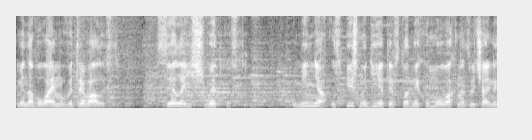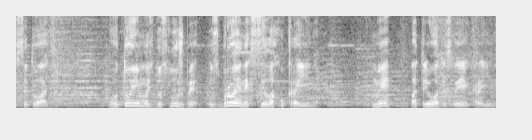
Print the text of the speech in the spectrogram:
ми набуваємо витривалості, сили й швидкості, уміння успішно діяти в складних умовах надзвичайних ситуацій. Готуємось до служби у Збройних силах України. Ми патріоти своєї країни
